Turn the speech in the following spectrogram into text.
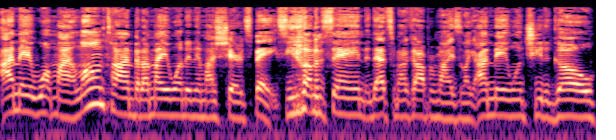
I may want my alone time, but I may want it in my shared space. You know what I'm saying? That's my compromise. Like I may want you to go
